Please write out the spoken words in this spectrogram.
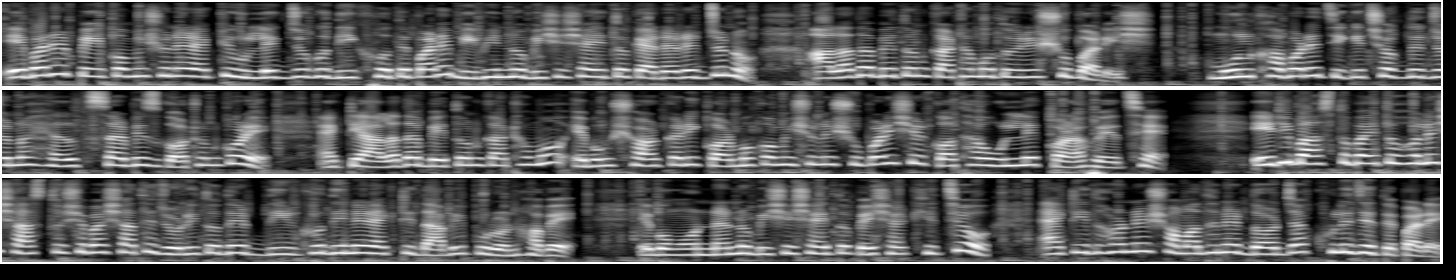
এবারের পে কমিশনের একটি উল্লেখযোগ্য দিক হতে পারে বিভিন্ন বিশেষায়িত ক্যাডারের জন্য আলাদা বেতন কাঠামো তৈরির সুপারিশ। মূল খবরে চিকিৎসকদের জন্য হেলথ সার্ভিস গঠন করে একটি আলাদা বেতন কাঠামো এবং সরকারি কর্ম কমিশনের সুপারিশের কথা উল্লেখ করা হয়েছে। এটি বাস্তবায়িত হলে স্বাস্থ্যসেবার সাথে জড়িতদের দীর্ঘদিনের একটি দাবি পূরণ হবে এবং অন্যান্য বিশেষায়িত পেশার ক্ষেত্রেও একটি ধরনের সমাধানের দরজা খুলে যেতে পারে।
